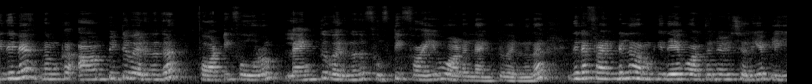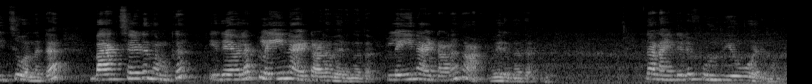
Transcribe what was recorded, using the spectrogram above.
ഇതിന് നമുക്ക് ആംപിറ്റ് വരുന്നത് ഫോർട്ടി ഫോറും ലെങ്ത് വരുന്നത് ഫിഫ്റ്റി ഫൈവും ആണ് ലെങ്ത് വരുന്നത്. ഇതിന്റെ ഫ്രണ്ടിൽ നമുക്ക് ഇതേപോലെ തന്നെ ഒരു ചെറിയ പ്ലീച്ച് വന്നിട്ട് ബാക്ക് സൈഡ് നമുക്ക് ഇതേപോലെ പ്ലെയിൻ ആയിട്ടാണ് വരുന്നത്. പ്ലെയിൻ ആയിട്ടാണ് വരുന്നത്. ഇതാണ് അതിന്റെ ഒരു ഫുൾ വ്യൂ വരുന്നത്.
